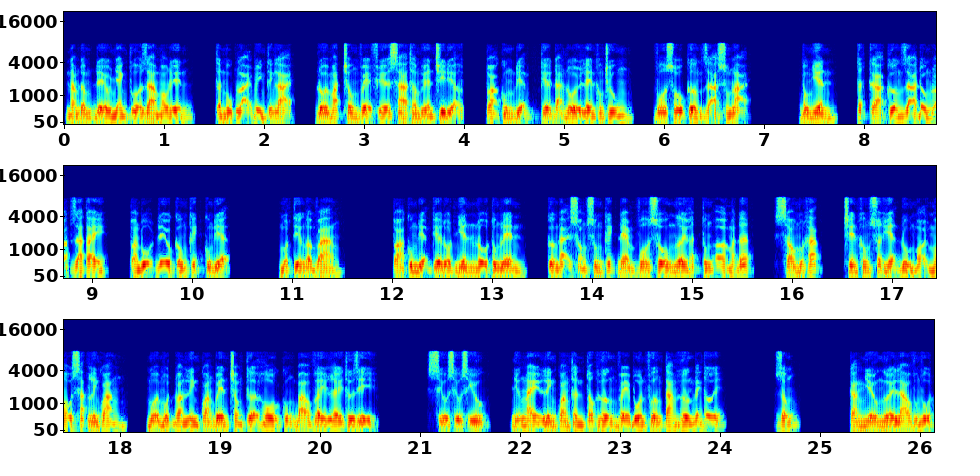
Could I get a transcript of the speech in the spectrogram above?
Nắm đấm đều nhanh túa ra màu đến, tần mục lại bình tĩnh lại, đôi mắt trông về phía xa thâm viên tri địa, tòa cung điện kia đã nổi lên không trùng vô số cường giả xuống lại. Đông nhiên, tất cả cường giả đồng loạt ra tay, toàn bộ đều công kích cung điện. Một tiếng ầm vang, tòa cung điện kia đột nhiên nổ tung lên, cường đại sóng xung kích đem vô số người hất tung ở mặt đất, sau một khắc, trên không xuất hiện đủ mọi màu sắc linh quang, mỗi một đoàn linh quang bên trong tựa hồ cũng bao vây lấy thứ gì. Siêu siêu siêu những này linh quang thần tốc hướng về bốn phương tám hướng đánh tới. Giống. Càng nhiều người lao vùng vụt,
